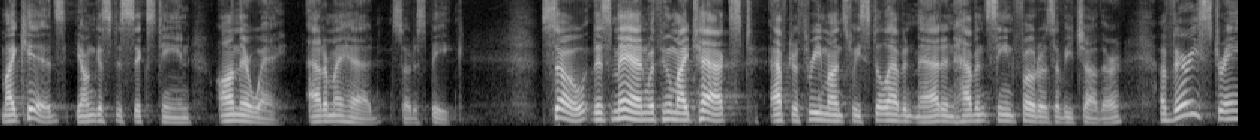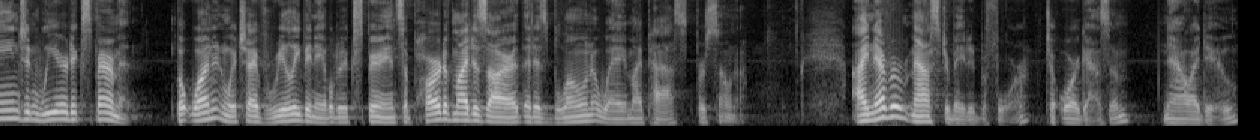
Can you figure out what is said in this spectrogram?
My kids, youngest is 16, on their way, out of my head, so to speak. So, this man with whom I text, after three months we still haven't met and haven't seen photos of each other, a very strange and weird experiment, but one in which I've really been able to experience a part of my desire that has blown away my past persona. I never masturbated before to orgasm, now I do,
